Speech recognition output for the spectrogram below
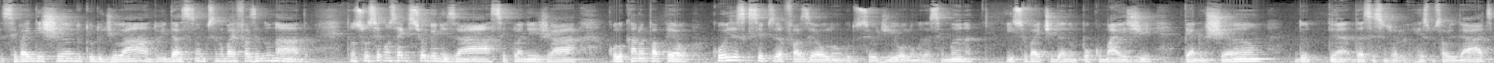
você vai deixando tudo de lado e dá a sensação que você não vai fazendo nada. Então, se você consegue se organizar, se planejar, colocar no papel coisas que você precisa fazer ao longo do seu dia, ao longo da semana, isso vai te dando um pouco mais de pé no chão, do, das responsabilidades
